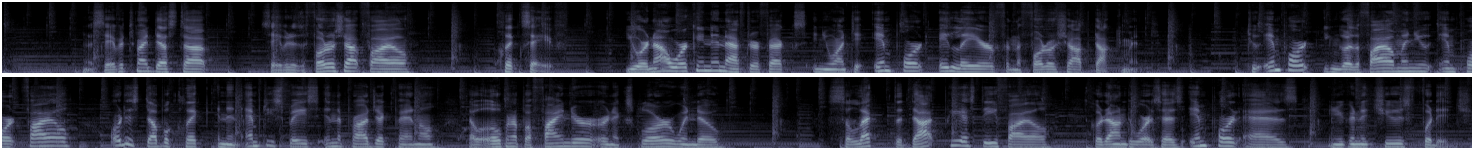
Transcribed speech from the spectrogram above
I'm going to save it to my desktop, save it as a Photoshop file, click Save. You are now working in After Effects and you want to import a layer from the Photoshop document. To import, you can go to the File menu, Import File, or just double click in an empty space in the project panel that will open up a Finder or an Explorer window. Select the .psd file, go down to where it says Import As, and you're going to choose Footage.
